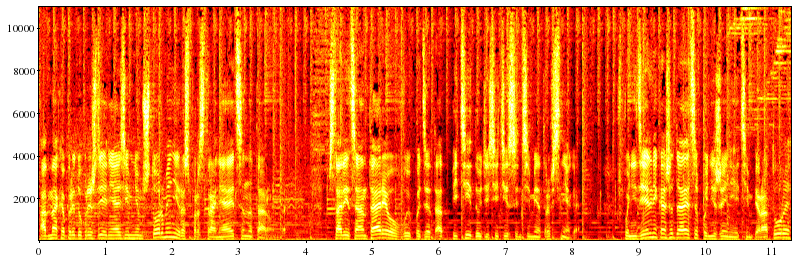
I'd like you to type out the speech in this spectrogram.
Однако предупреждение о зимнем шторме не распространяется на Торонто. В столице Онтарио выпадет от 5 до 10 сантиметров снега. В понедельник ожидается понижение температуры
